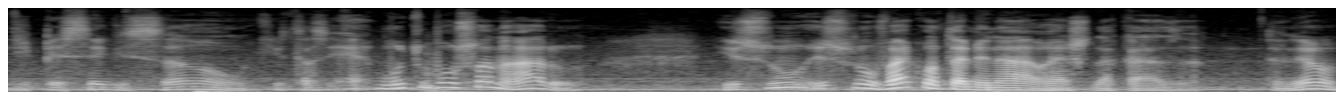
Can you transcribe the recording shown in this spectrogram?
de perseguição que tá, é muito Bolsonaro. Isso, não- isso não vai contaminar o resto da casa, entendeu?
